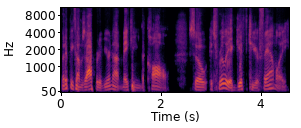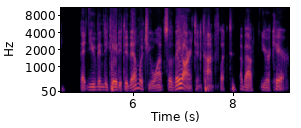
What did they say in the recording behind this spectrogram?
When it becomes operative, you're not making the call. So it's really a gift to your family that you've indicated to them what you want so they aren't in conflict about your care.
